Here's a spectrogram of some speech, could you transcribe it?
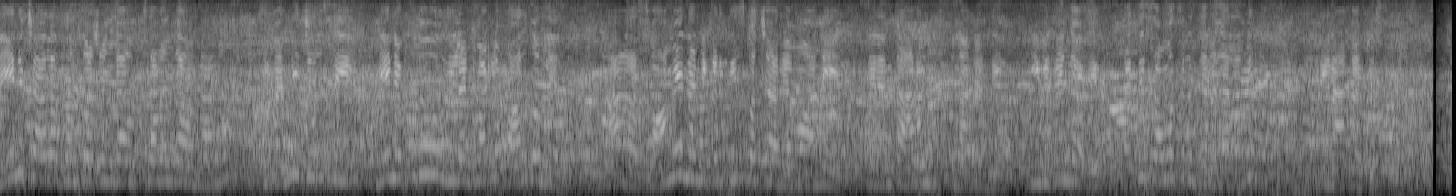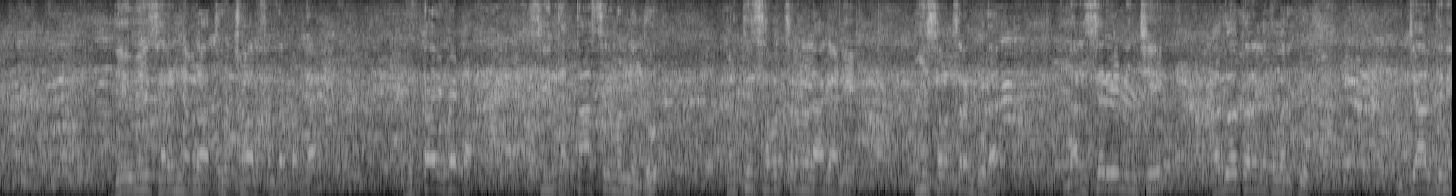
నేను చాలా సంతోషంగా ఉత్సాహంగా ఉన్నాను. ఇవన్నీ చూసి నేను ఎప్పుడూ ఇలాంటి వాటిలో పాల్గొనలేదు. ఆ స్వామి నన్ను ఇక్కడ తీసుకొచ్చారేమో అని నేను ఎంత ఆనందిస్తున్నానండి. ఈ విధంగా ప్రతి సంవత్సరం జరగాలని నేను ఆకాంక్షిస్తున్నాను దేవీ శరణ్ నవరాత్రోత్సవాల సందర్భంగా ముట్టాయిపేట శ్రీ దత్తాశ్రమం నందు ప్రతి సంవత్సరం లాగానే ఈ సంవత్సరం కూడా నర్సరీ నుంచి పదో తరగతి వరకు విద్యార్థిని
